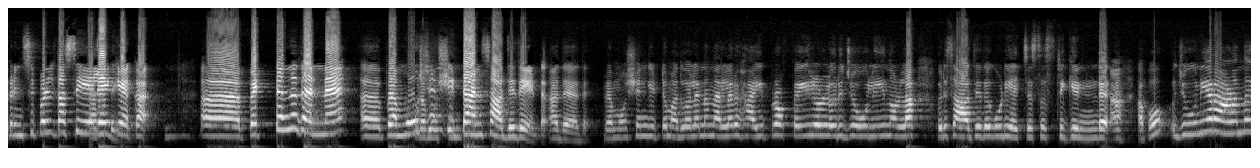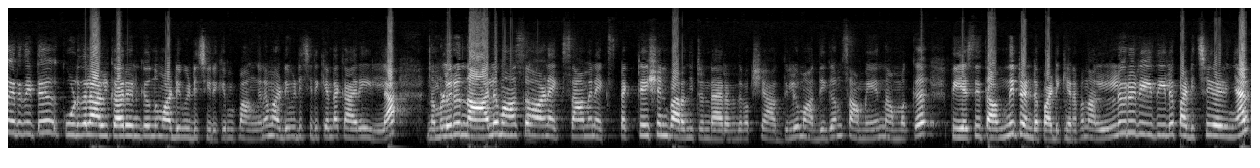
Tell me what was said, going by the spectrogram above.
പ്രിൻസിപ്പൽ തസ്തികയിലേക്കൊക്കെ പെട്ടെന്ന് തന്നെ പ്രമോഷൻ കിട്ടാൻ സാധ്യതയുണ്ട്. അതെ അതെ. പ്രൊമോഷൻ കിട്ടും. അതുപോലെ തന്നെ നല്ലൊരു ഹൈ പ്രൊഫൈൽ ഉള്ള ഒരു ജോലി എന്നുള്ള ഒരു സാധ്യത കൂടി എച്ച് എസ് എസ് ടിക്ക് ഉണ്ട്. അപ്പോ ജൂനിയർ ആണെന്ന് കരുതിയിട്ട് കൂടുതൽ ആൾക്കാർ എനിക്കൊന്ന് മടി പിടിച്ചിരിക്കും. അപ്പൊ അങ്ങനെ മടി പിടിച്ചിരിക്കേണ്ട കാര്യമില്ല. നമ്മളൊരു നാല് മാസമാണ് എക്സാമിന് എക്സ്പെക്ടേഷൻ പറഞ്ഞിട്ടുണ്ടായിരുന്നത്. പക്ഷെ അതിലും അധികം സമയം നമുക്ക് പി എസ് സി തന്നിട്ടുണ്ട് പഠിക്കാൻ. അപ്പൊ നല്ലൊരു രീതിയിൽ പഠിച്ചു കഴിഞ്ഞാൽ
